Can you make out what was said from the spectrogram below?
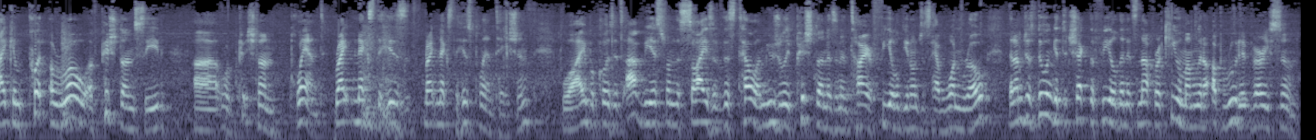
I can put a row of pishtan seed uh, or pishtan plant right next to his right next to his plantation. Why? Because it's obvious from the size of this telem. Usually, pishtan is an entire field. You don't just have one row. That I'm just doing it to check the field, and it's not for a. I'm going to uproot it very soon.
